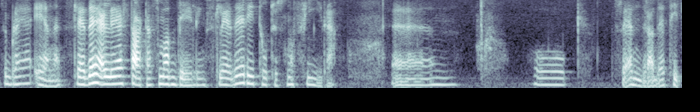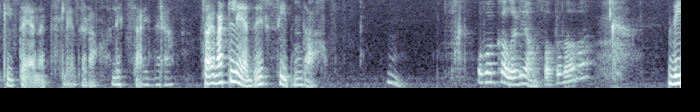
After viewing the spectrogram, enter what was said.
så ble jeg enhetsleder, eller jeg starta som avdelingsleder i 2004. Så endra det tittel til enhetsleder da, litt seinere. Så har jeg vært leder siden da. Mm. Og hva kaller de ansatte da? da? De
